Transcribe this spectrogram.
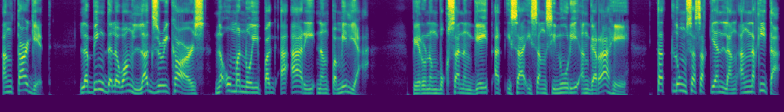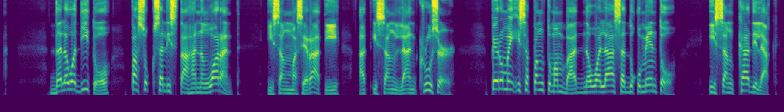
ang target, labing dalawang luxury cars na umano'y pag-aari ng pamilya. Pero nang buksan ng gate at isa-isang sinuri ang garahe, tatlong sasakyan lang ang nakita. Dalawa dito, pasok sa listahan ng warrant, isang Maserati at isang Land Cruiser. Pero may isa pang tumambad na wala sa dokumento, isang Cadillac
